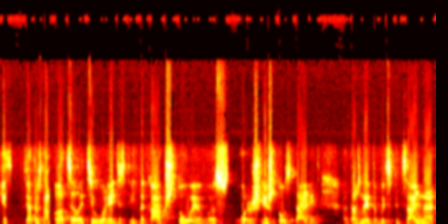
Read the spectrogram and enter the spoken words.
детских театров, там была целая теория, действительно, как, что, э, споры шли, что ставить. Должны это быть специально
